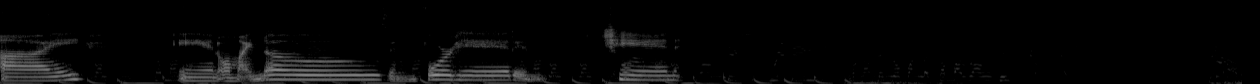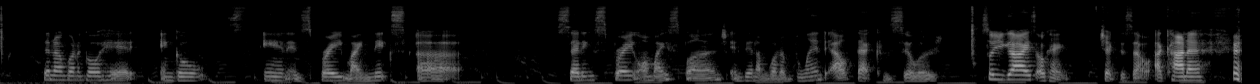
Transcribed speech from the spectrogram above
eye and on my nose and forehead and chin. Then I'm going to go ahead and go in and spray my NYX uh, setting spray on my sponge. And then I'm going to blend out that concealer. So you guys, okay, check this out. I kind of,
